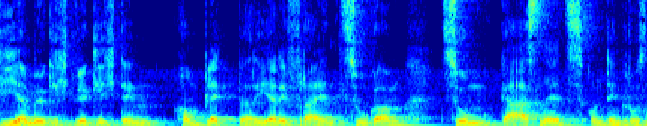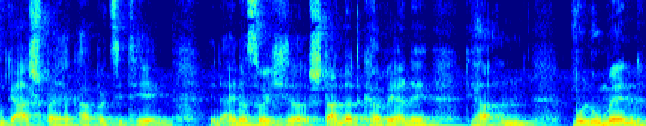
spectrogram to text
Die ermöglicht wirklich den komplett barrierefreien Zugang zum Gasnetz und den großen Gasspeicherkapazitäten. In einer solcher Standardkaverne, die hat ein Volumen,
